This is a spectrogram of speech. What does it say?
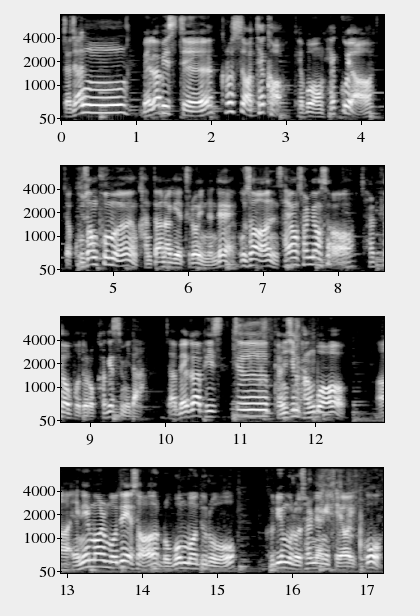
짜잔! 메가비스트 크로스 어태커 개봉했고요. 자, 구성품은 간단하게 들어있는데 우선 사용 설명서 살펴보도록 하겠습니다. 자, 메가비스트 변신 방법 어, animal 모드에서 로봇 모드로 그림으로 설명이 되어 있고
